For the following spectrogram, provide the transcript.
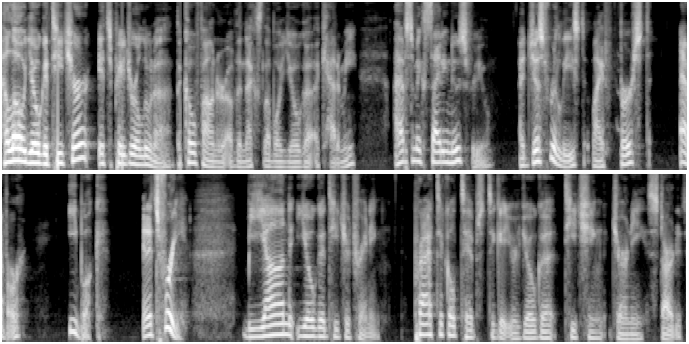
Hello, yoga teacher. It's Pedro Luna, the co founder of the Next Level Yoga Academy. I have some exciting news for you. I just released my first ever ebook, and it's free Beyond Yoga Teacher Training Practical Tips to Get Your Yoga Teaching Journey Started.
